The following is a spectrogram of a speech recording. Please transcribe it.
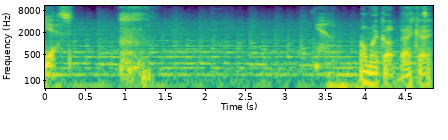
Yes. Yeah. Oh my god, Becca.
